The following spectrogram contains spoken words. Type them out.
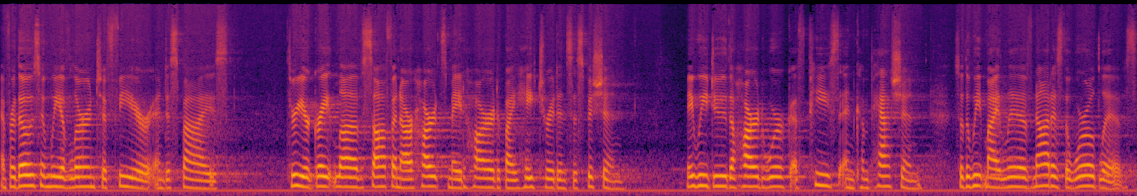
and for those whom we have learned to fear and despise. Through your great love, soften our hearts made hard by hatred and suspicion. May we do the hard work of peace and compassion so that we might live not as the world lives,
